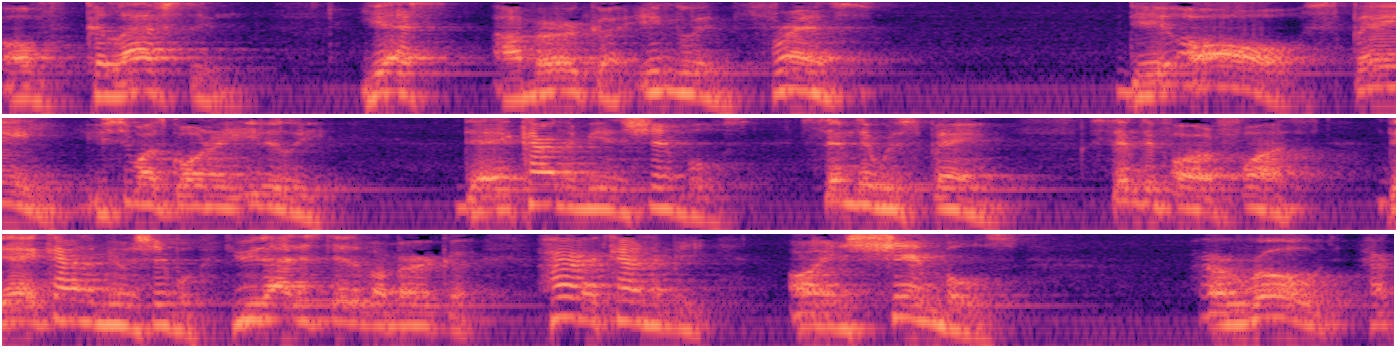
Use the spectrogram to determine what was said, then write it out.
of collapsing. Yes, America, England, France, they all, Spain, you see what's going on in Italy, their economy in shambles. Same thing with Spain. Same thing for France. Their economy in shambles. United States of America, her economy are in shambles. Her road, her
